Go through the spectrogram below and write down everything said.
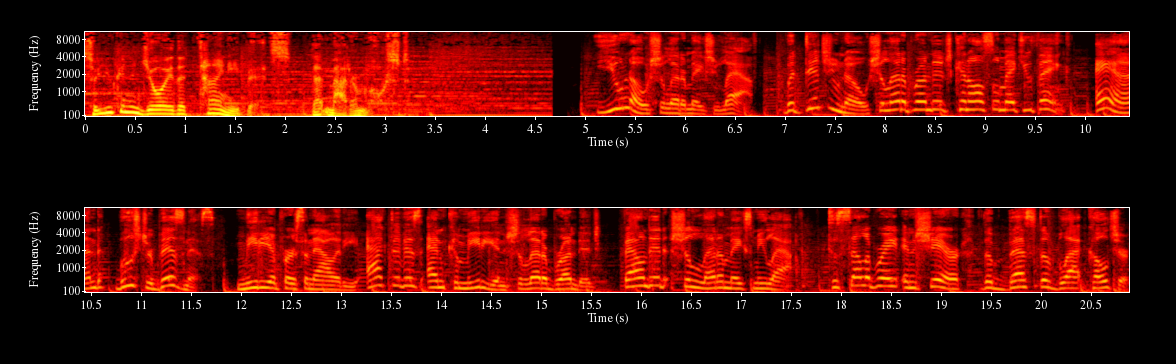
so you can enjoy the tiny bits that matter most. You know Sheletta makes you laugh, but did you know Sheletta Brundage can also make you think and boost your business? Media personality, activist, and comedian Sheletta Brundage founded Sheletta Makes Me Laugh to celebrate and share the best of black culture.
